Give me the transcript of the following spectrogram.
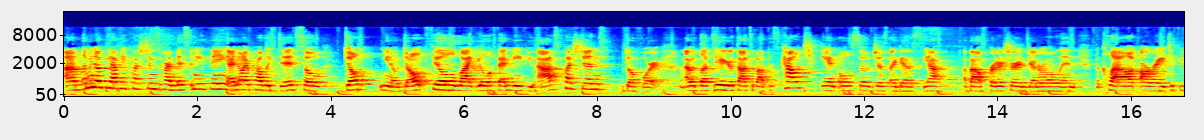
Um, let me know if you have any questions, if I missed anything. I know I probably did, so don't, you know, don't feel like you'll offend me if you ask questions go for it. I would love to hear your thoughts about this couch and also just, I guess, yeah, about furniture in general and the cloud RH if you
